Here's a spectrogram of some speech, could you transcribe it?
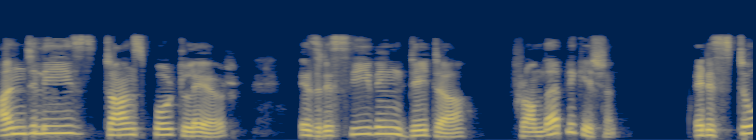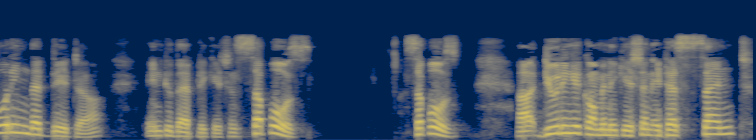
Anjali's transport layer is receiving data from the application. It is storing that data into the application. Suppose, suppose uh, during a communication, it has sent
